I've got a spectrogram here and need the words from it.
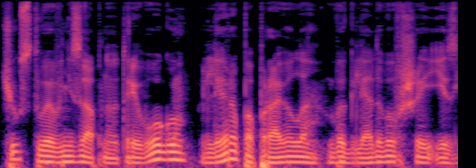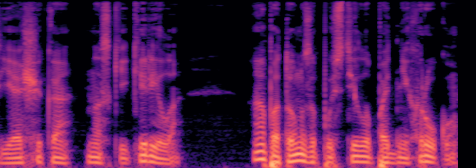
Чувствуя внезапную тревогу, Лера поправила выглядывавшие из ящика носки Кирилла, а потом запустила под них руку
